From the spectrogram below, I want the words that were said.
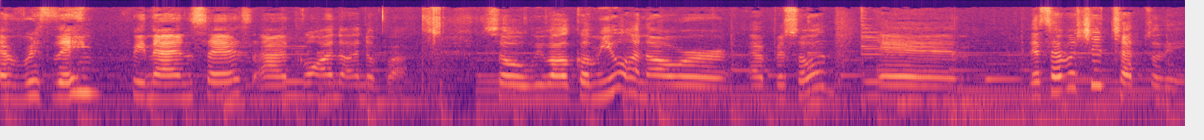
everything, finances, at kung ano-ano pa. So, we welcome you on our episode and let's have a chit chat today.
